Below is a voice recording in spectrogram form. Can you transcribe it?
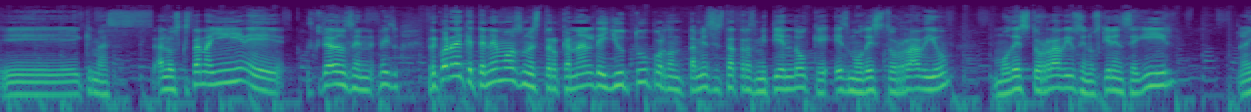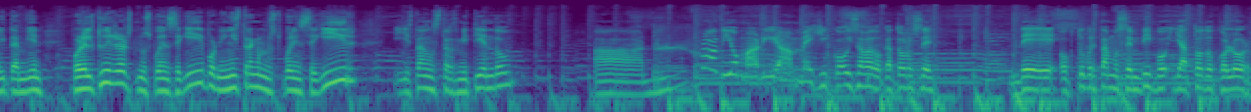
Eh, ¿Qué más? A los que están allí, eh, escuchándonos en Facebook. Recuerden que tenemos nuestro canal de YouTube por donde también se está transmitiendo, que es Modesto Radio. Modesto Radio, si nos quieren seguir. Ahí también. Por el Twitter nos pueden seguir, por Instagram nos pueden seguir. Y estamos transmitiendo a Radio María México. Hoy sábado 14 de octubre estamos en vivo y a todo color.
